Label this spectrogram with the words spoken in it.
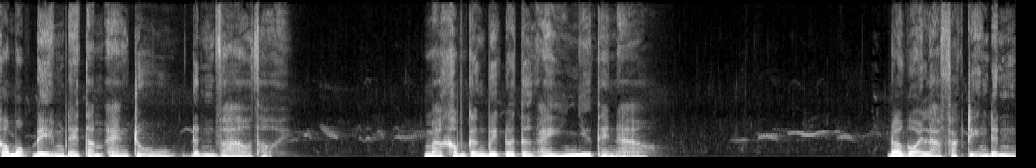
có một điểm để tâm an trú, định vào thôi. Mà không cần biết đối tượng ấy như thế nào. Đó gọi là phát triển định.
